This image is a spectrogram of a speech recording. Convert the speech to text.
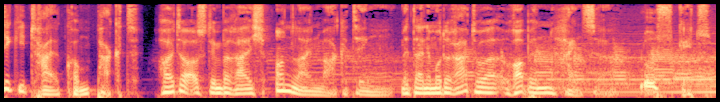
Digital Kompakt. Heute aus dem Bereich Online-Marketing mit deinem Moderator Robin Heinze. Los geht's.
